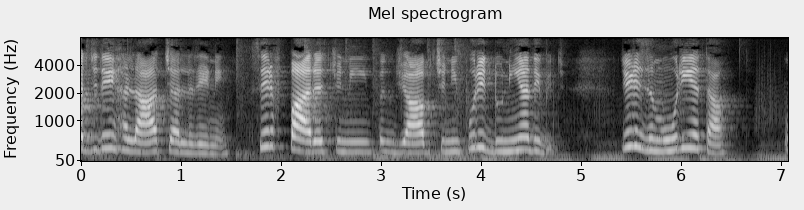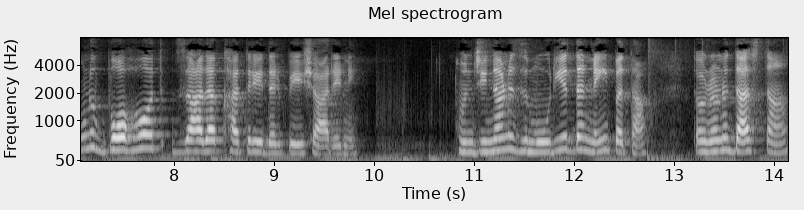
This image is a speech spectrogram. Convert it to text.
ਅੱਜ ਦੇ ਹਾਲਾਤ ਚੱਲ ਰਹੇ ਨੇ, ਸਿਰਫ ਭਾਰਤ 'ਚ ਨਹੀਂ, ਪੰਜਾਬ 'ਚ ਨਹੀਂ, ਪੂਰੀ ਦੁਨੀਆ ਦੇ ਵਿੱਚ, ਜਿਹੜੀ ਜਮਹੂਰੀਅਤ ਆ, ਉਹਨੂੰ ਬਹੁਤ ਜ਼ਿਆਦਾ ਖਤਰੇ ਦਰਪੇਸ਼ ਆ ਰਹੇ ਨੇ। ਹੁਣ ਜਿਨ੍ਹਾਂ ਨੂੰ ਜਮਹੂਰੀਅਤ ਦਾ ਨਹੀਂ ਪਤਾ, ਤਾਂ ਉਹਨਾਂ ਨੂੰ ਦੱਸਦਾ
